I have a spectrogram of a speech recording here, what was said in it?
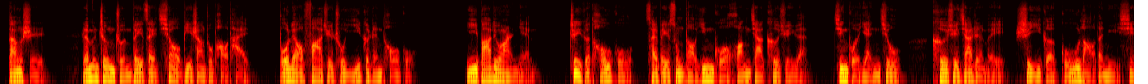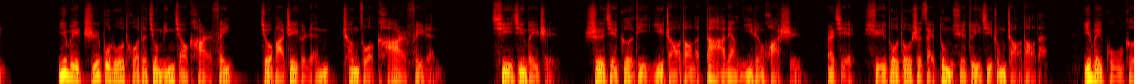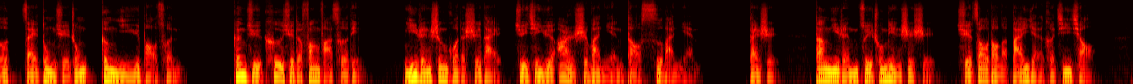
当时人们正准备在峭壁上筑炮台，不料发掘出一个人头骨。一八六二年，这个头骨才被送到英国皇家科学院。经过研究，科学家认为是一个古老的女性，因为直布罗陀的就名叫卡尔菲，就把这个人称作卡尔菲人。迄今为止。世界各地已找到了大量泥人化石，而且许多都是在洞穴堆积中找到的，因为骨骼在洞穴中更易于保存。根据科学的方法测定，泥人生活的时代距今约二十万年到四万年。但是，当泥人最初面世时，却遭到了白眼和讥诮。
